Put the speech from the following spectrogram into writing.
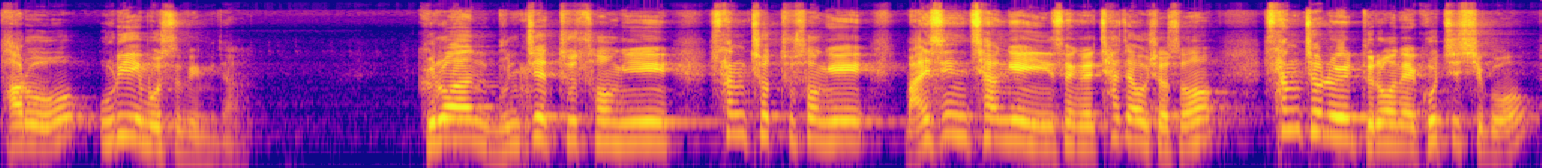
바로 우리의 모습입니다. 그러한 문제투성이 상처투성이 만신창이의 인생을 찾아오셔서 상처를 드러내 고치시고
